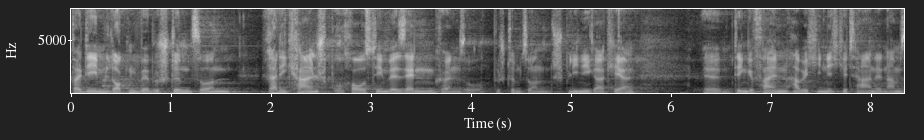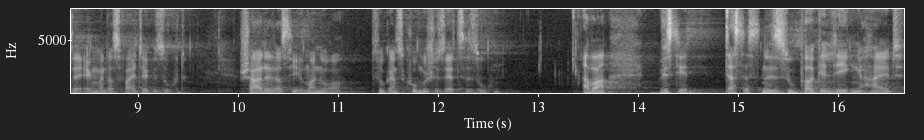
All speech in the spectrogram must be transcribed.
Bei dem locken wir bestimmt so einen radikalen Spruch raus, den wir senden können. So bestimmt so ein spliniger Kerl. Äh, den Gefallen habe ich ihnen nicht getan, dann haben sie irgendwann das weitergesucht. Schade, dass sie immer nur so ganz komische Sätze suchen. Aber wisst ihr, das ist eine super Gelegenheit,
